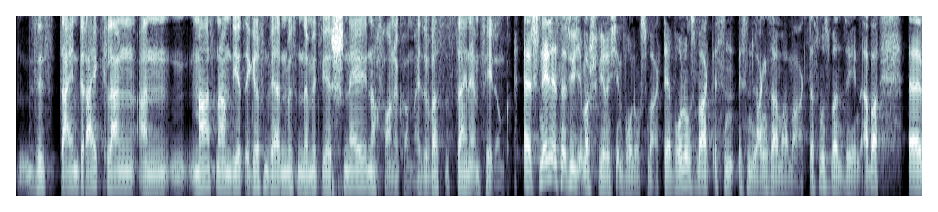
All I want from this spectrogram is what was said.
ist dein Dreiklang an Maßnahmen, die jetzt ergriffen werden müssen, damit wir schnell nach vorne kommen? Also was ist deine Empfehlung? Äh, schnell ist natürlich immer schwierig im Wohnungsmarkt. Der Wohnungsmarkt ist ein, ist ein langsamer Markt, das muss man sehen. Aber äh,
